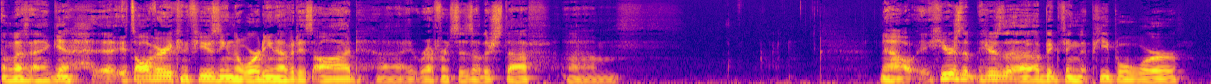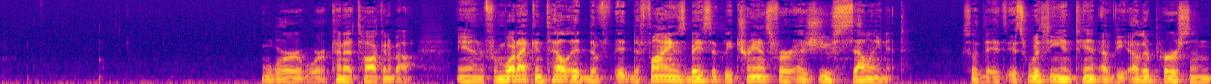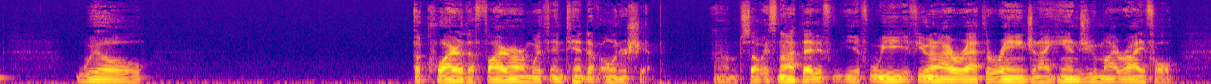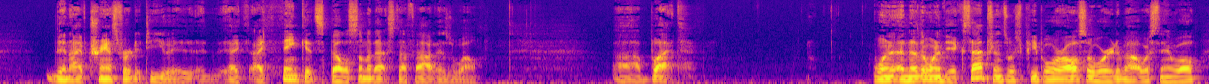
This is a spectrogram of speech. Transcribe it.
Unless, and again, it's all very confusing. The wording of it is odd. Uh, it references other stuff. Um, now, here's a here's a, a big thing that people were we're, we're kind of talking about. And from what I can tell, it def- it defines basically transfer as you selling it. So it's with the intent of the other person will acquire the firearm with intent of ownership. Um, so it's not that if if we if you and I were at the range and I hand you my rifle, then I've transferred it to you. I, I think it spells some of that stuff out as well. Uh, but one another one of the exceptions, which people were also worried about, was saying, well,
